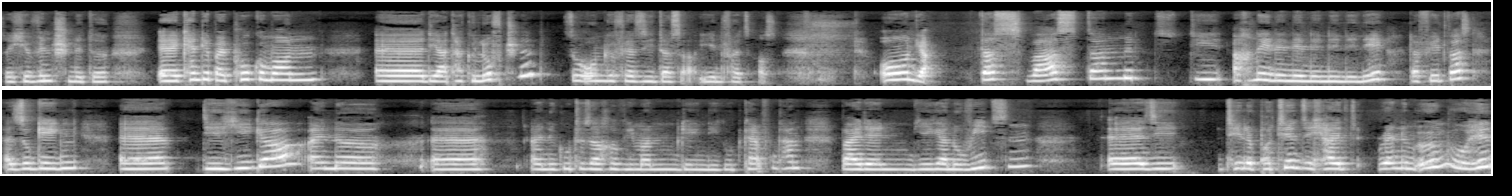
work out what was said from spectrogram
solche Windschnitte. Äh, kennt ihr bei Pokémon äh, die Attacke Luftschnitt? So ungefähr sieht das jedenfalls aus. Und ja, das war's dann mit die. Ach nee, nee, nee, nee, nee, nee, nee, da fehlt was. Also gegen äh, die Jäger eine, äh, eine gute Sache, wie man gegen die gut kämpfen kann. Bei den Jäger-Novizen, äh, sie teleportieren sich halt random irgendwo hin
